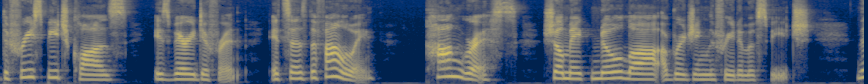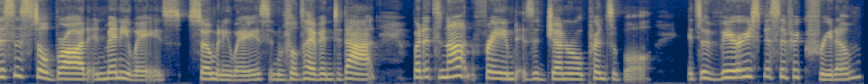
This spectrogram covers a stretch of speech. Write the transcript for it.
The free speech clause is very different. It says the following Congress shall make no law abridging the freedom of speech. This is still broad in many ways, so many ways, and we'll dive into that, but it's not framed as a general principle. It's a very specific freedom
